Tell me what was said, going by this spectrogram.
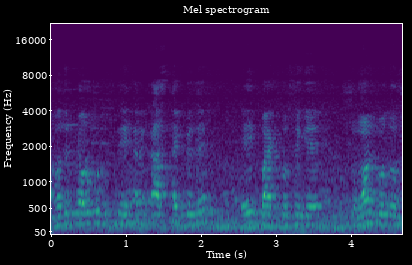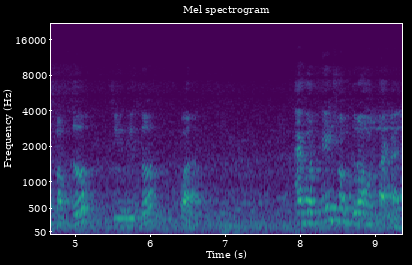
আমাদের পরবর্তীতে এখানে কাজ থাকবে যে এই বাক্য থেকে সমাসবোধক শব্দ চিহ্নিত করা। এখন এই শব্দটা আমার তাকায়।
